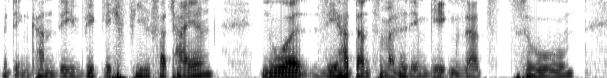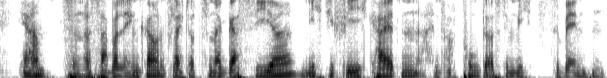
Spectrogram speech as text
Mit denen kann sie wirklich viel verteilen. Nur sie hat dann zum Beispiel im Gegensatz zu, ja, zu einer Sabalenka und vielleicht auch zu einer Garcia nicht die Fähigkeiten, einfach Punkte aus dem Nichts zu beenden.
